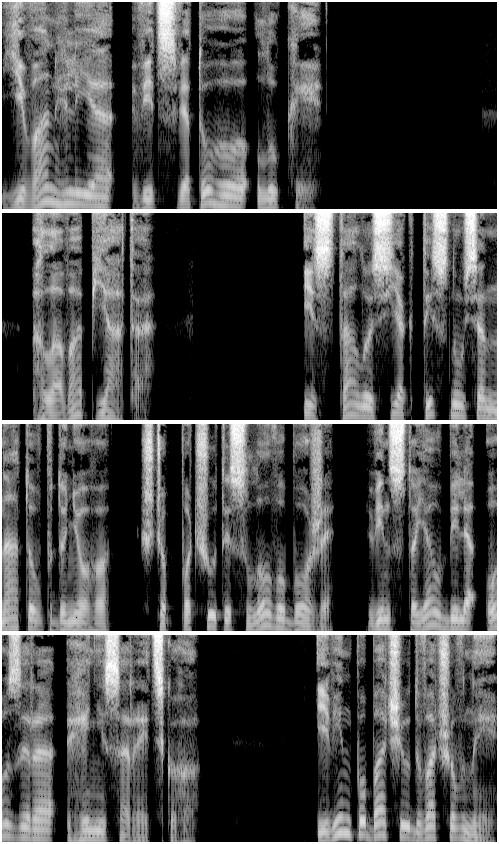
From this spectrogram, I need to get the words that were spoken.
Євангелія від святого Луки. Глава п'ята. І сталося, як тиснувся натовп до нього, щоб почути Слово Боже, він стояв біля озера Генісарецького. І він побачив два човни,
